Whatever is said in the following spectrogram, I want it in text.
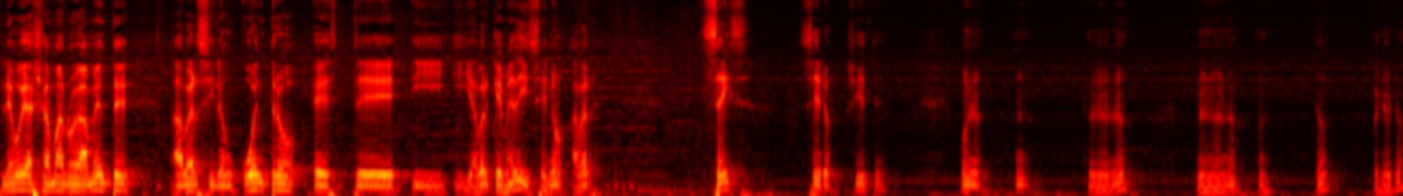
le voy a llamar nuevamente a ver si lo encuentro este y, a ver qué me dice, ¿no? A ver. 6, 0, 7, 1. No, no, no. No, no, no. No, pero no.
